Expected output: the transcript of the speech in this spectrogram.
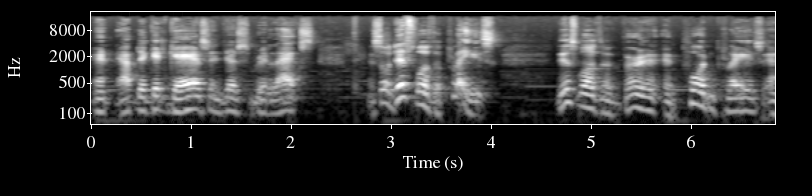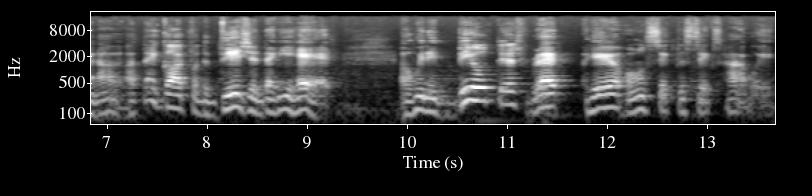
and after they get gas and just relax. And so this was a place. This was a very important place, and I, I thank God for the vision that He had uh, when He built this right here on 66 Highway.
